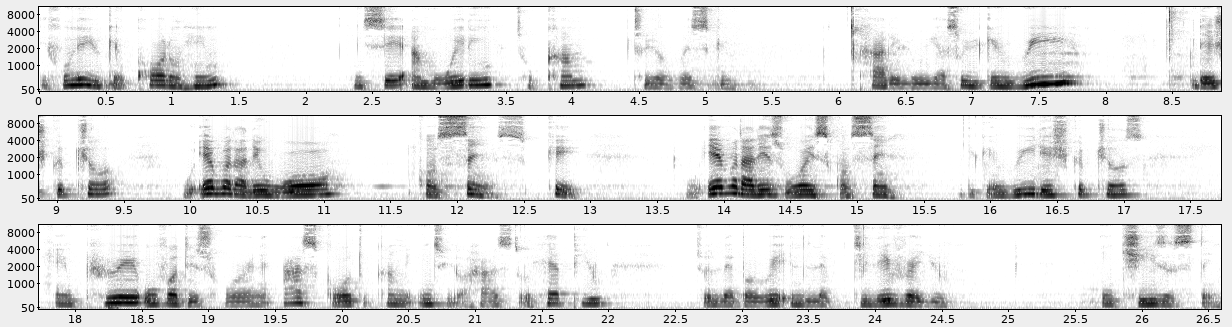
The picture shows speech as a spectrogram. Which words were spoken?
If only you can call on him. He say, I'm waiting to come to your rescue. Hallelujah. So you can read the scripture whoever that the war concerns, okay, whoever that this war is concerned, you can read the scriptures and pray over this word and ask God to come into your house to help you to liberate and deliver you in Jesus' name.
